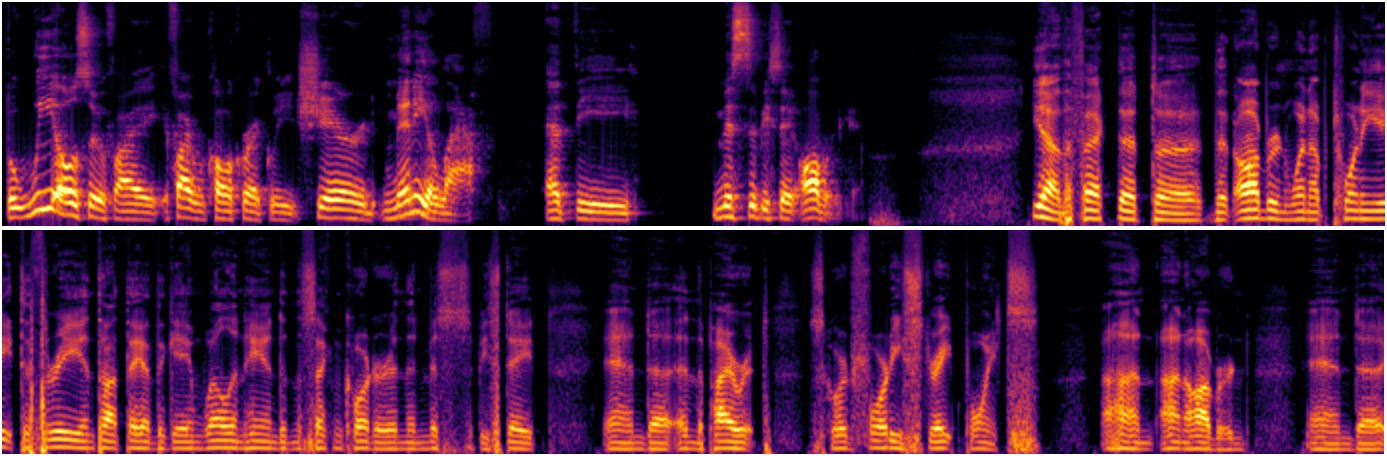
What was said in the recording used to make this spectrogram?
But we also, if I if I recall correctly, shared many a laugh at the Mississippi State Auburn game. Yeah, the fact that uh, that Auburn went up twenty-eight to three and thought they had the game well in hand in the second quarter, and then Mississippi State and uh, and the Pirate scored forty straight points on on Auburn, and uh,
